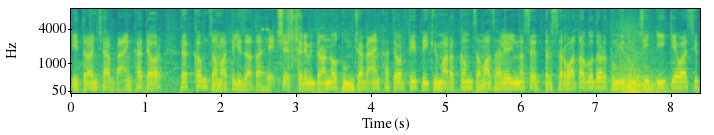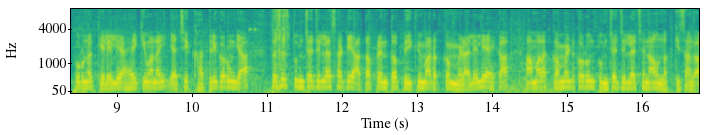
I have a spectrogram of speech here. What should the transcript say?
इतरांच्या बँक खात्यावर रक्कम जमा केली जात आहे. शेतकरी मित्रांनो तुमच्या बँक खात्यावरती पीक विमा रक्कम जमा झाली झालेली नसेल तर सर्वात अगोदर तुम्ही तुमची ई के वाय सी पूर्ण केलेली आहे किंवा नाही याची खात्री करून घ्या. तसेच तुमच्या जिल्ह्यासाठी आतापर्यंत पीक विमा रक्कम मिळालेली आहे का आम्हाला कमेंट करून तुमच्या जिल्ह्याचे नाव नक्की सांगा.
